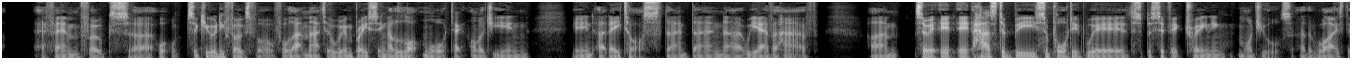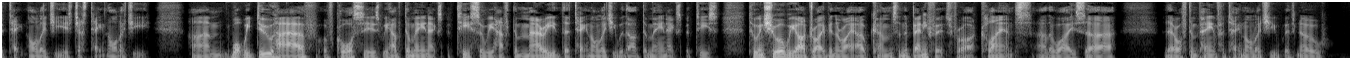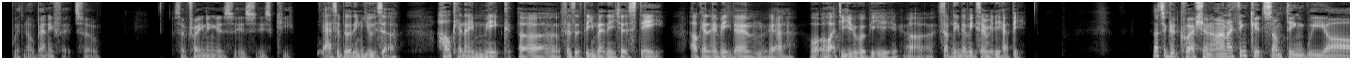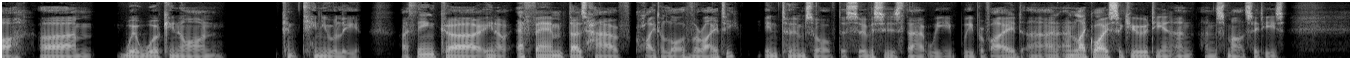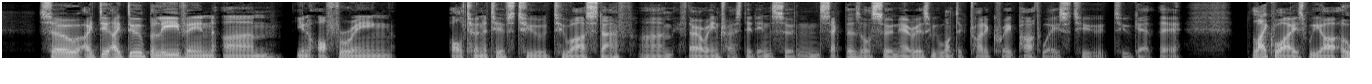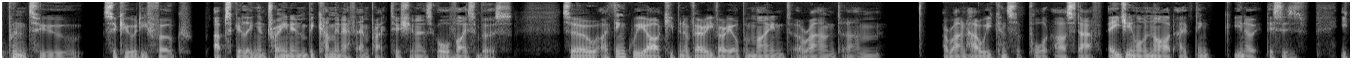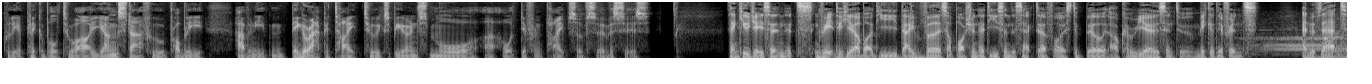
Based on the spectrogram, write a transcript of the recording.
FM folks, uh, or security folks for for that matter, we're embracing a lot more technology in in at Atos than than uh, we ever have. Um, so it, it has to be supported with specific training modules. Otherwise, the technology is just technology. Um, what we do have, of course, is we have domain expertise. So we have to marry the technology with our domain expertise to ensure we are driving the right outcomes and the benefits for our clients. Otherwise, uh, they're often paying for technology with no with no benefit. So so training is is is key. As a building user, how can I make a facility manager stay? How can I make them, yeah, what, what to you would be uh, something that makes them really happy? That's a good question. And I think it's something we are, um, we're working on continually. I think, uh, you know, FM does have quite a lot of variety in terms of the services that we we provide, uh, and, and, likewise security and, and, and smart cities. So I do I do believe in um, you know offering alternatives to to our staff um, if they are interested in certain sectors or certain areas. We want to try to create pathways to to get there. Likewise, we are open to security folk upskilling and training and becoming FM practitioners, or vice versa. So I think we are keeping a very very open mind around um, around how we can support our staff, aging or not. I think, you know, this is equally applicable to our young staff who will probably have an even bigger appetite to experience more uh, or different types of services. Thank you, Jason. It's great to hear about the diverse opportunities in the sector for us to build our careers and to make a difference. And with that,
